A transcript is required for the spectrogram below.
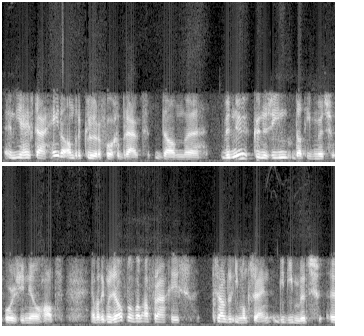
En die heeft daar hele andere kleuren voor gebruikt dan we nu kunnen zien dat die muts origineel had. En wat ik mezelf nog wel afvraag is, zou er iemand zijn die die muts, uh,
